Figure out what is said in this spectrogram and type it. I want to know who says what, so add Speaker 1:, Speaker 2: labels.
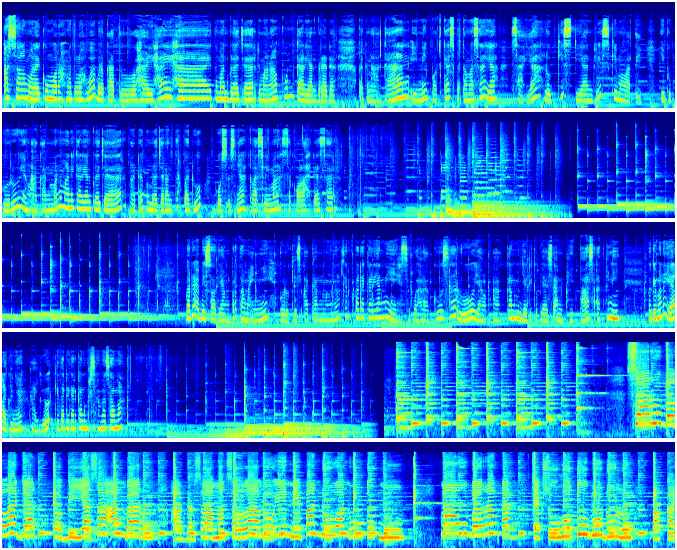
Speaker 1: Assalamualaikum warahmatullahi wabarakatuh. Hai hai hai teman belajar di mana pun kalian berada. Perkenalkan ini podcast pertama saya. Saya Lukis Dian Rizky Mawati Ibu guru yang akan menemani kalian belajar pada pembelajaran terpadu Khususnya kelas 5 sekolah dasar Pada episode yang pertama ini, Bulukis akan mengenalkan kepada kalian nih sebuah lagu seru yang akan menjadi kebiasaan kita saat ini. Bagaimana ya lagunya? Ayo kita dengarkan bersama-sama.
Speaker 2: Seru belajar kebiasaan baru agar selamat selalu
